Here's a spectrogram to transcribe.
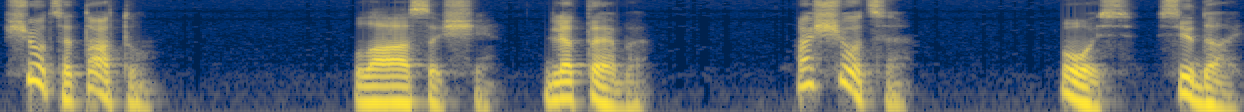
Що це, тату? Ласощі. Для тебе. А що це? Ось, сідай.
